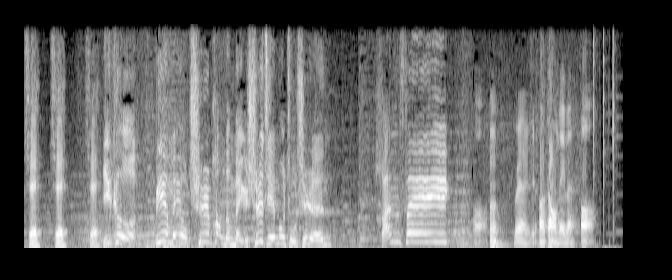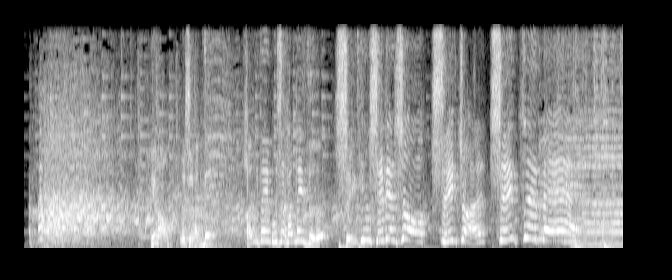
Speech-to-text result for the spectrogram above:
谁谁谁？一个并没有吃胖的美食节目主持人，韩非。哦，嗯，不认识啊，当我没问哦。你好，我是韩非。韩非不是韩非子，谁听谁变瘦，谁转谁最美。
